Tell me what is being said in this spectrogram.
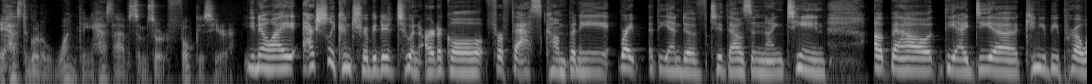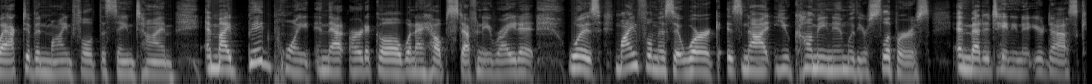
it has to go to one thing. It has to have some sort of focus here. You know, I actually contributed to an article for Fast Company right at the end of 2019 about the idea can you be proactive and mindful at the same time? And my big point in that article, when I helped Stephanie write it, was mindfulness at work is not you coming in with your slippers and meditating at your desk.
